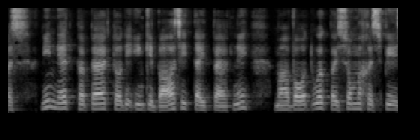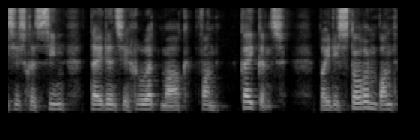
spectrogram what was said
is nie net beperk tot die inkubasietydperk nie, maar word ook by sommige spesies gesien tydens die grootmaak van kuikens. By die stormband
